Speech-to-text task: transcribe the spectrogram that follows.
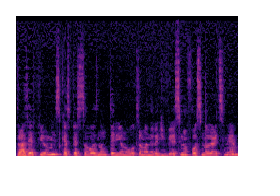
trazer filmes que as pessoas não teriam outra maneira de ver se não fosse no olhar de cinema.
